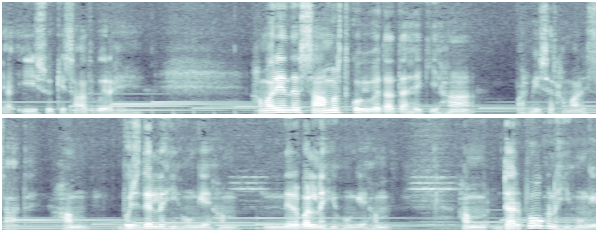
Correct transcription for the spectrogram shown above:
या यीशु के साथ हुए रहे हैं। हमारे अंदर सामर्थ्य को भी बताता है कि हाँ परमेश्वर हमारे साथ है। हम बुजदिल नहीं होंगे, हम निर्बल नहीं होंगे, हम हम डरपोक नहीं होंगे।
